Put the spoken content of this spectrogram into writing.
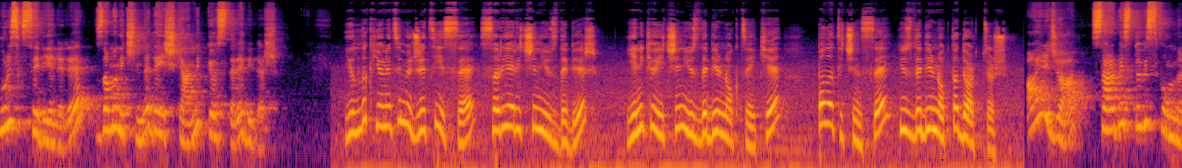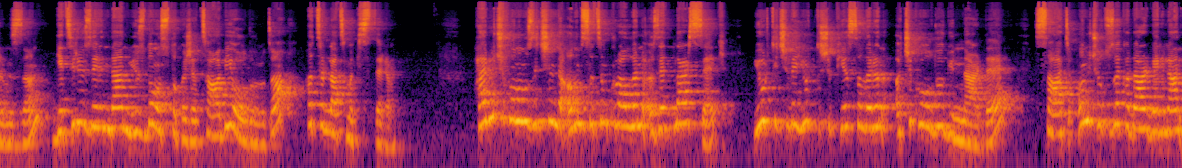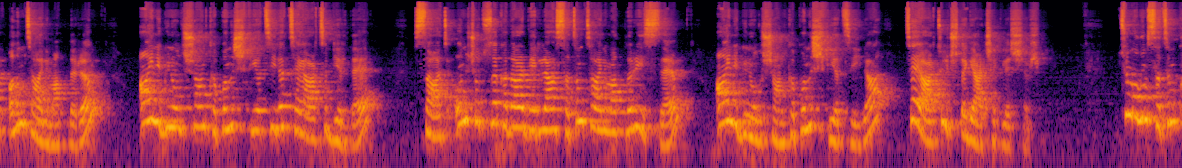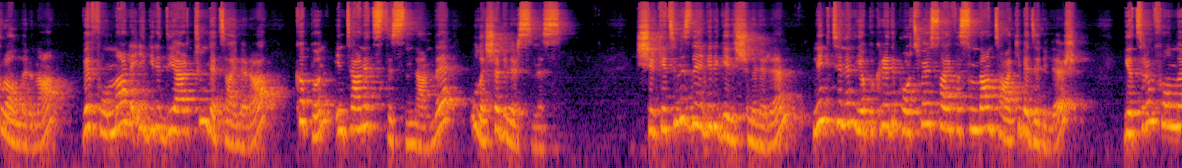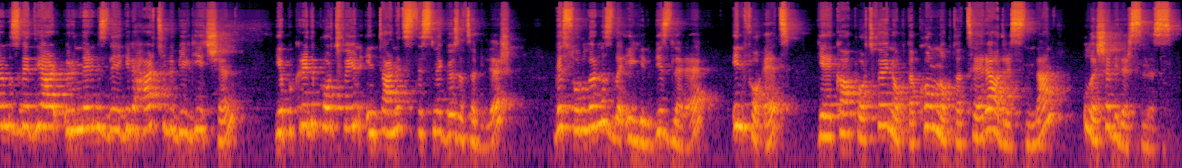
Bu risk seviyeleri zaman içinde değişkenlik gösterebilir. Yıllık yönetim ücreti ise Sarıyer için %1, Yeniköy için %1.2, Balat için ise %1.4'tür. Ayrıca serbest döviz fonlarımızın getiri üzerinden %10 stopaja tabi olduğunu da hatırlatmak isterim. Her üç fonumuz için de alım satım kurallarını özetlersek, yurt içi ve yurt dışı piyasaların açık olduğu günlerde saat 13.30'a kadar verilen alım talimatları aynı gün oluşan kapanış fiyatıyla T artı 1'de, saat 13.30'a kadar verilen satım talimatları ise aynı gün oluşan kapanış fiyatıyla T artı 3'te gerçekleşir. Tüm alım satım kurallarına ve fonlarla ilgili diğer tüm detaylara KAP'ın internet sitesinden de ulaşabilirsiniz. Şirketimizle ilgili gelişmeleri LinkedIn'in Yapı Kredi Portföy sayfasından takip edebilir Yatırım fonlarımız ve diğer ürünlerimizle ilgili her türlü bilgi için Yapı Kredi Portföy'ün internet sitesine göz atabilir ve sorularınızla ilgili bizlere info@ykportföy.com.tr adresinden ulaşabilirsiniz.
